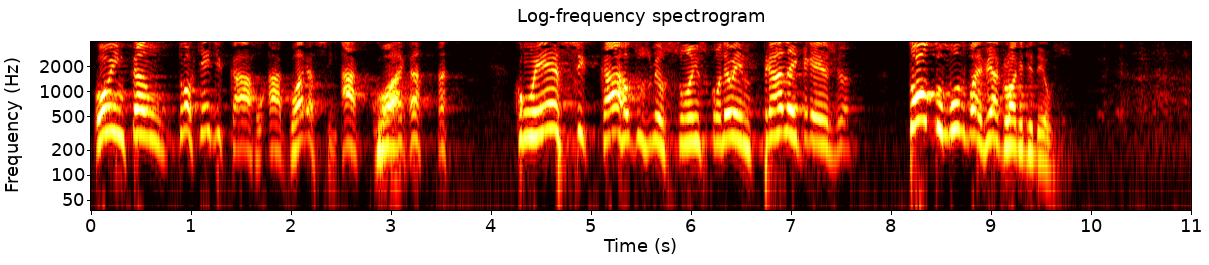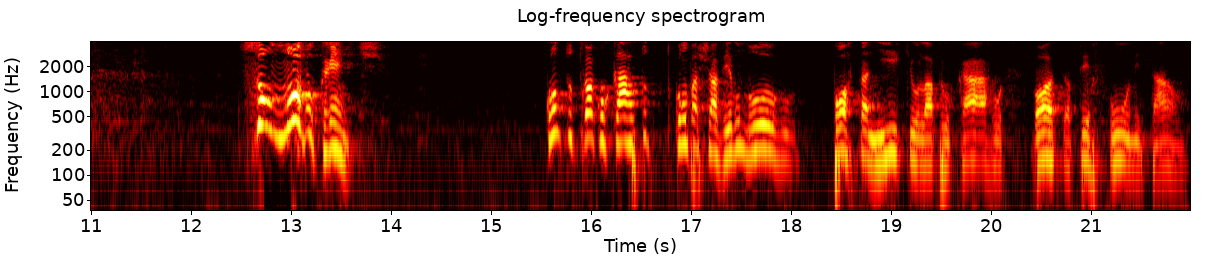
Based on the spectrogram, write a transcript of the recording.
Ou então, troquei de carro, agora sim, agora, com esse carro dos meus sonhos, quando eu entrar na igreja, todo mundo vai ver a glória de Deus. Sou um novo crente. Quando tu troca o carro, tu compra chaveiro novo, porta níquel lá para o carro, bota perfume e tal.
